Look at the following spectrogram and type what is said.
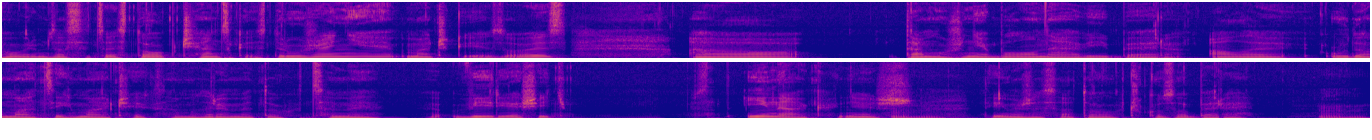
hovorím zase cez to občianské združenie, mačky SOS. A tam už nebolo na výber, ale u domácich mačiek samozrejme to chceme vyriešiť inak, než uh-huh. tým, že sa to očko zobere. Mm-hmm.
